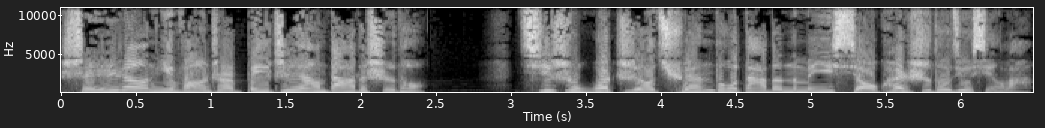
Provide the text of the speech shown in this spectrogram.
谁让你往这儿背这样大的石头？其实我只要拳头大的那么一小块石头就行了。”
